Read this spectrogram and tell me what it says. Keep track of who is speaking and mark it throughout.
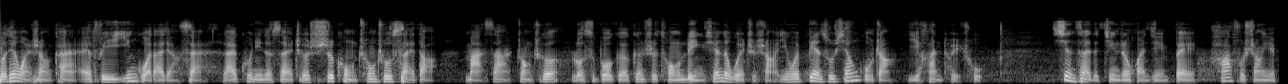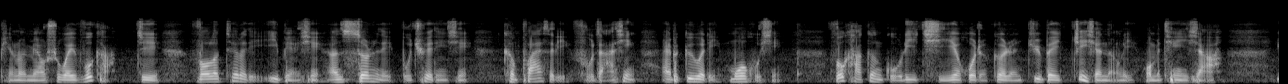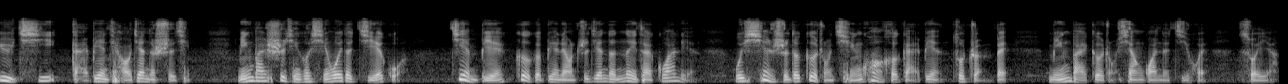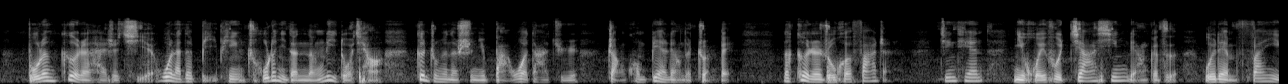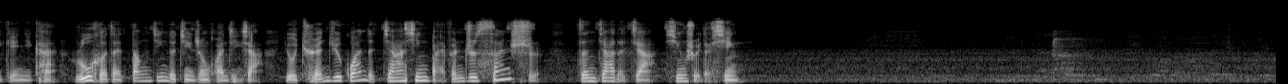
Speaker 1: 昨天晚上看 F1 英国大奖赛，莱库宁的赛车失控冲出赛道，马萨撞车，罗斯伯格更是从领先的位置上因为变速箱故障遗憾退出。现在的竞争环境被哈佛商业评论描述为 VUCA，即 volatility 易变性，uncertainty 不确定性，complexity 复杂性，ambiguity 模糊性。福卡更鼓励企业或者个人具备这些能力。我们听一下啊，预期改变条件的事情，明白事情和行为的结果，鉴别各个变量之间的内在关联，为现实的各种情况和改变做准备，明白各种相关的机会。所以啊，不论个人还是企业，未来的比拼除了你的能力多强，更重要的是你把握大局、掌控变量的准备。那个人如何发展？今天你回复“加薪”两个字，威廉翻译给你看如何在当今的竞争环境下有全局观的加薪百分之三十，增加的加薪水的薪。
